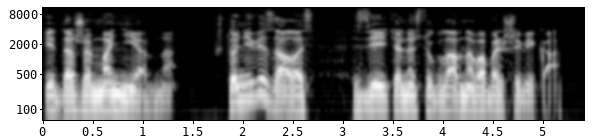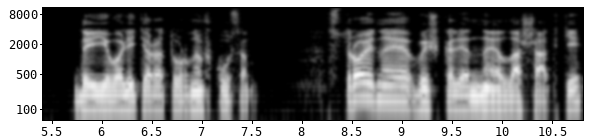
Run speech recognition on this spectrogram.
и даже манерно, что не вязалось с деятельностью главного большевика, да и его литературным вкусом. Стройные вышкаленные лошадки,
